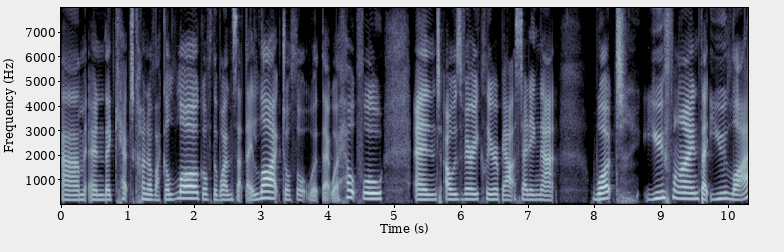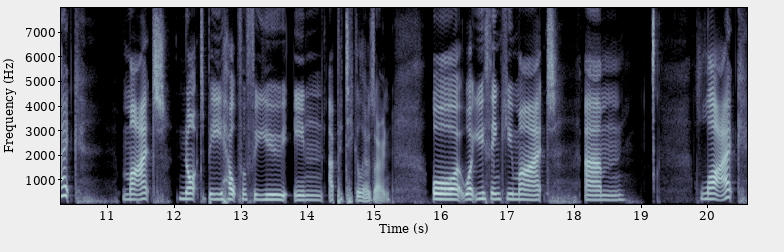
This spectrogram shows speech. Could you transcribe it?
um, and they kept kind of like a log of the ones that they liked or thought were, that were helpful. And I was very clear about stating that what you find that you like might not be helpful for you in a particular zone, or what you think you might um, like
